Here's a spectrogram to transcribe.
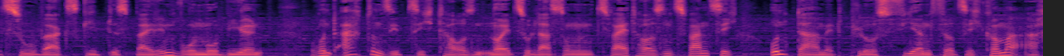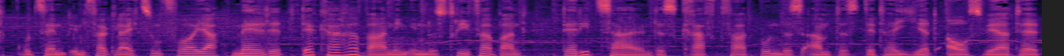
Zuwachs gibt es bei den Wohnmobilen. Rund 78.000 Neuzulassungen 2020 und damit plus 44,8 Prozent im Vergleich zum Vorjahr meldet der Caravaning Industrieverband, der die Zahlen des Kraftfahrtbundesamtes detailliert auswertet.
